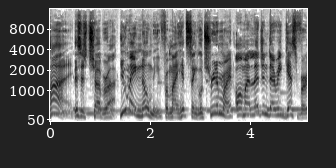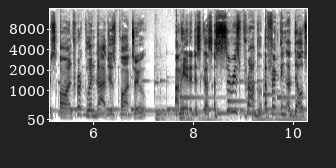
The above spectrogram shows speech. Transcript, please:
Hi, this is Chubb Rock. You may know me from my hit single Treat 'em Right or my legendary guest verse on Brooklyn Dodgers Part 2. I'm here to discuss a serious problem affecting adults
